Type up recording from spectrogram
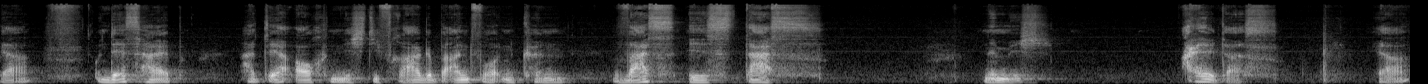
Ja? Und deshalb hat er auch nicht die Frage beantworten können, was ist das? Nämlich all das. Ja?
